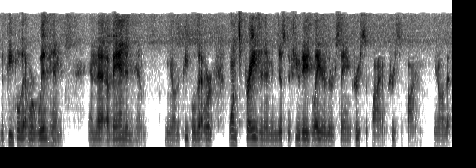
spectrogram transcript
the people that were with him and that abandoned him. You know, the people that were once praising him, and just a few days later they're saying, "Crucify him, crucify him." You know that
